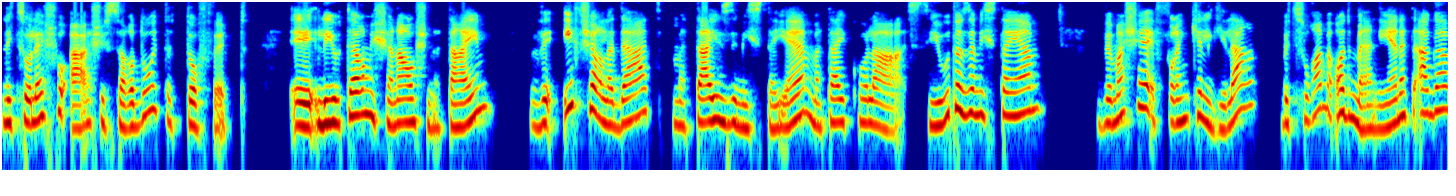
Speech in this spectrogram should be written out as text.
ניצולי שואה ששרדו את התופת אה, ליותר משנה או שנתיים ואי אפשר לדעת מתי זה מסתיים, מתי כל הסיוט הזה מסתיים ומה שפרנקל גילה בצורה מאוד מעניינת אגב,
